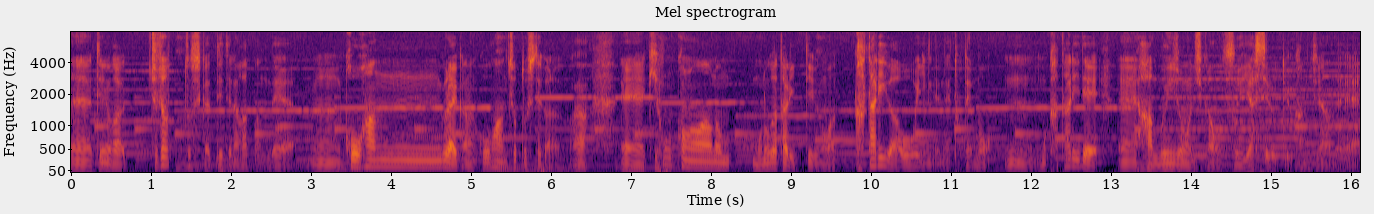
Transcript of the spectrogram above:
えー、っていうのがちょちょっとしか出てなかったんで、うん、後半ぐらいかな、後半ちょっとしてからかな、えー、基本このあの物語っていうのは語りが多いんでねとても,、うん、もう語りで、えー、半分以上の時間を費やしてるっていう感じなんでね、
